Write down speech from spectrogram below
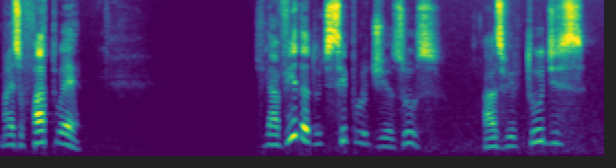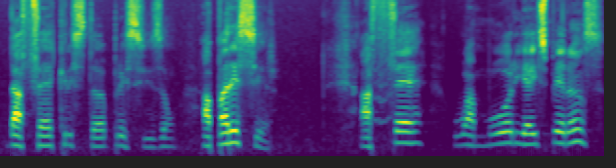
Mas o fato é que na vida do discípulo de Jesus, as virtudes da fé cristã precisam aparecer. A fé, o amor e a esperança.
